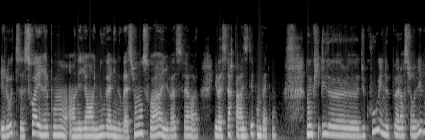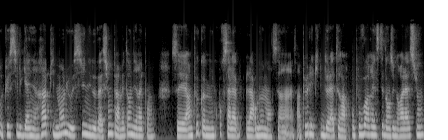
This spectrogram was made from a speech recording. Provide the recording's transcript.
Et l'hôte, soit il répond en ayant une nouvelle innovation, soit il va se faire, euh, il va se faire parasiter complètement. Donc, euh, du coup, il ne peut alors survivre que s'il gagne rapidement lui aussi une innovation permettant d'y répondre. C'est un peu comme une course à l'armement. C'est un, un, peu l'équilibre de la terreur. Pour pouvoir rester dans une relation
